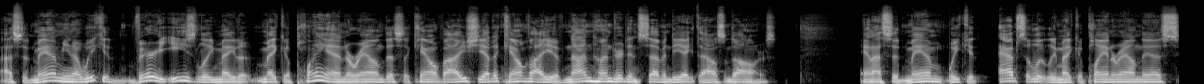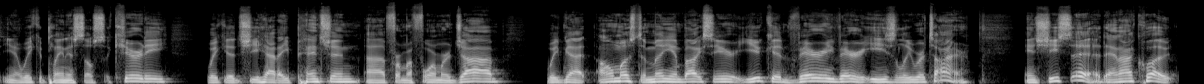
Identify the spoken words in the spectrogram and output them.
"I said, ma'am, you know, we could very easily make a, make a plan around this account value. She had account value of nine hundred and seventy eight thousand dollars." And I said, ma'am, we could absolutely make a plan around this. You know, we could plan in Social Security. We could, she had a pension uh, from a former job. We've got almost a million bucks here. You could very, very easily retire. And she said, and I quote,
